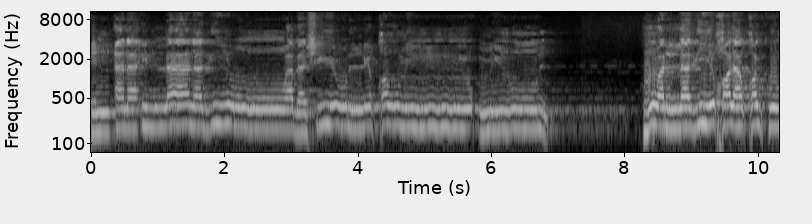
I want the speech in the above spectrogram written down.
إِنْ أَنَا إِلَّا نَذِيرٌ وَبَشِيرٌ لِقَوْمٍ يُؤْمِنُونَ. هُوَ الَّذِي خَلَقَكُم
